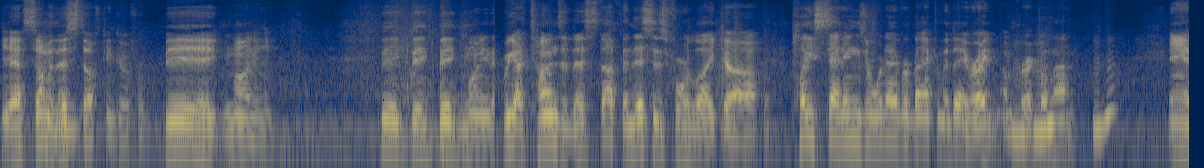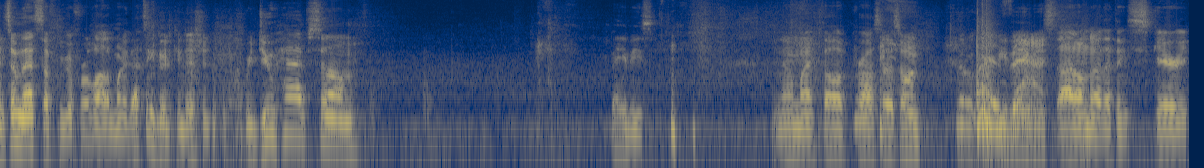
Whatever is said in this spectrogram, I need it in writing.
Yeah, some of this stuff can go for big money. Big, big, big money. We got tons of this stuff, and this is for like uh, place settings or whatever back in the day, right? I'm correct on that? Mm-hmm. And some of that stuff can go for a lot of money. That's in good condition. We do have some babies. you know my thought process on little creepy babies. I don't know. That thing's scary.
